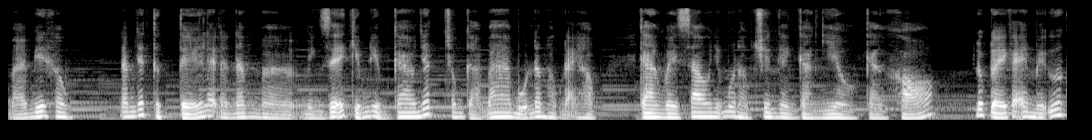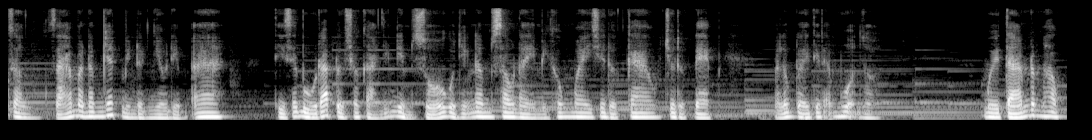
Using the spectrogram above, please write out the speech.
mà em biết không năm nhất thực tế lại là năm mà mình dễ kiếm điểm cao nhất trong cả 3 4 năm học đại học. Càng về sau những môn học chuyên ngành càng nhiều, càng khó. Lúc đấy các em mới ước rằng giá mà năm nhất mình được nhiều điểm A thì sẽ bù đắp được cho cả những điểm số của những năm sau này mình không may chưa được cao, chưa được đẹp. Mà lúc đấy thì đã muộn rồi. 18 năm học,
